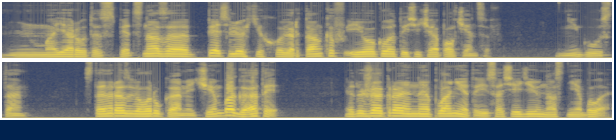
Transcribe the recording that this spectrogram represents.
«Моя рота спецназа, пять легких ховертанков и около тысячи ополченцев». «Не густо». Стэн развел руками. «Чем богаты?» «Это же окраинная планета, и соседей у нас не было.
